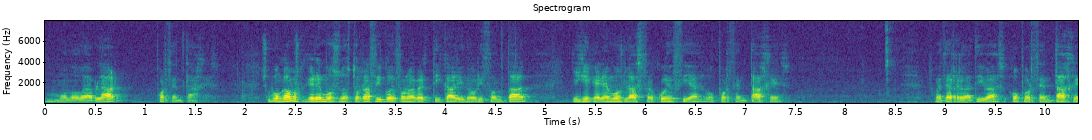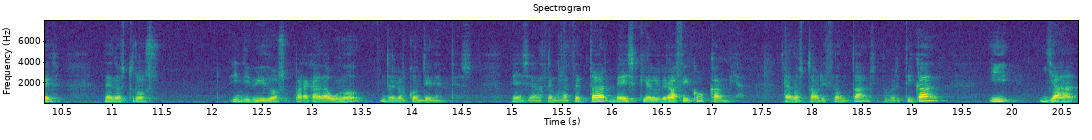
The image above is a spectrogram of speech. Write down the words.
modo de hablar, porcentajes. Supongamos que queremos nuestro gráfico de forma vertical y no horizontal y que queremos las frecuencias o porcentajes, frecuencias relativas o porcentajes de nuestros individuos para cada uno de los continentes. Bien, si le hacemos aceptar, veis que el gráfico cambia. Ya no está horizontal, sino vertical y ya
